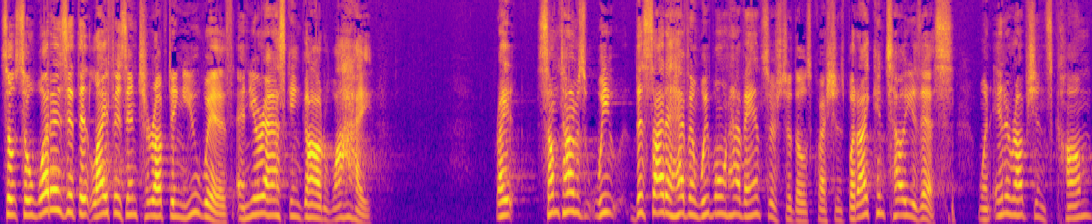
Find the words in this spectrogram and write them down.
So, so, what is it that life is interrupting you with? And you're asking God, why? Right? Sometimes we, this side of heaven, we won't have answers to those questions. But I can tell you this when interruptions come,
